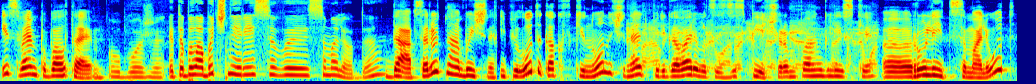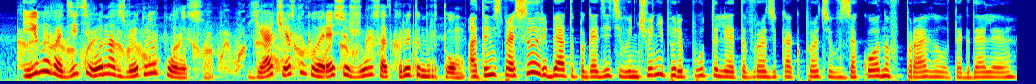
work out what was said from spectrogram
и с вами поболтаем. О боже. Это был обычный рейсовый самолет, да? Да, абсолютно обычный. И пилоты, как в кино, начинают переговариваться с диспетчером по-английски, э, рулить самолет и выводить его на взлетную полосу. Я, честно говоря, сижу с открытым ртом. А ты не спросила, ребята, погодите, вы ничего не перепутали? Это вроде как против законов, правил и так далее.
